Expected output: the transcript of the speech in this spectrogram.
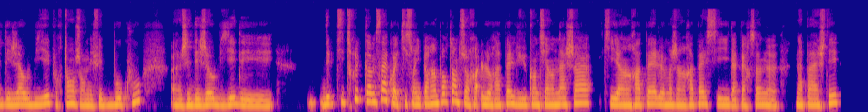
déjà oublié, pourtant, j'en ai fait beaucoup, euh, j'ai déjà oublié des, des petits trucs comme ça, quoi, qui sont hyper importants. Genre, le rappel du, quand il y a un achat, qui a un rappel, moi, j'ai un rappel si la personne euh, n'a pas acheté,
